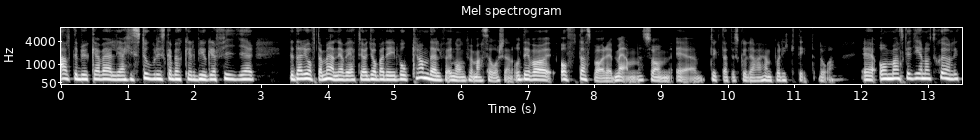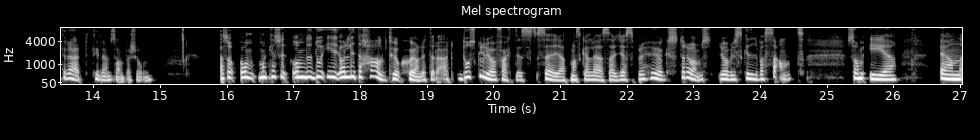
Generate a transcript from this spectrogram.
alltid brukar välja historiska böcker biografier. Det där är ofta män. Jag vet, jag jobbade i bokhandel för en gång för massa år sedan och det var oftast var det män som eh, tyckte att det skulle ha hänt på riktigt då. Mm. Eh, om man ska ge något skönlitterärt till en sån person? Alltså, om, man kanske, om det då är ja, lite halvt skönlitterärt, då skulle jag faktiskt säga att man ska läsa Jesper Högströms Jag vill skriva sant, som är en,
